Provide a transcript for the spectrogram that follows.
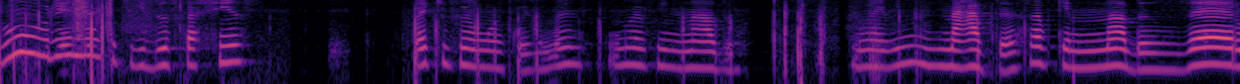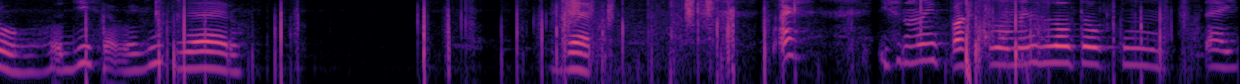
Vamos abrir, né? Consegui duas caixinhas. Vai que vem alguma coisa, mas não vai vir nada. Não vai vir nada. Sabe que é nada? Zero. Eu disse, vai vir zero. Zero. Mas isso não importa. Pelo menos eu tô com 10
